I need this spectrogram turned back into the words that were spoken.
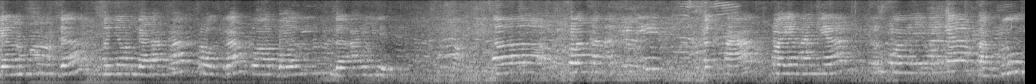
yang sudah menyelenggarakan program Waboli The Ayu. Eh, pelayanannya, terus pelayanannya bagus,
